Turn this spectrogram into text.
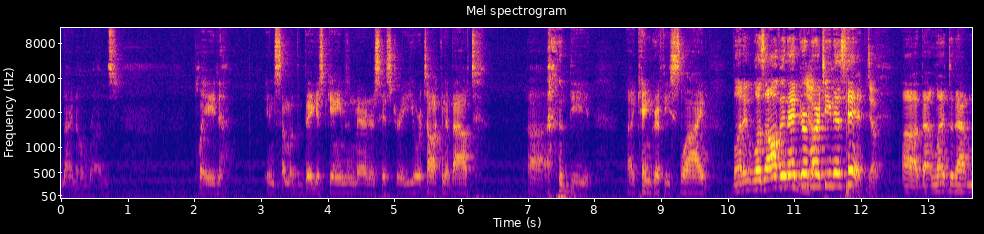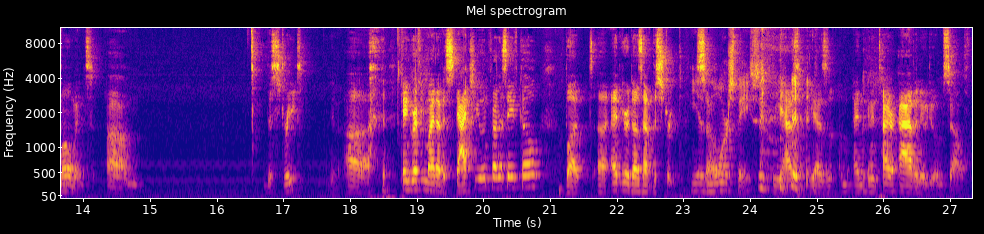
nine home runs. Played in some of the biggest games in Mariners history. You were talking about uh, the uh, Ken Griffey slide, but it was off an Edgar Yep. Martinez hit Yep. uh, that led to that moment. Um, the street. Uh, Ken Griffey might have a statue in front of Safeco, but uh, Edgar does have the street. He has So- more space. he has he has an, an entire avenue to himself,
